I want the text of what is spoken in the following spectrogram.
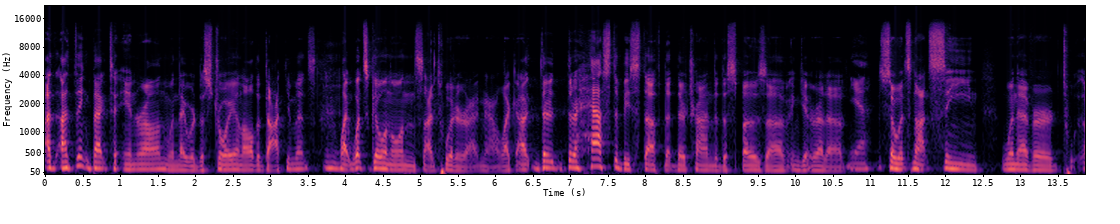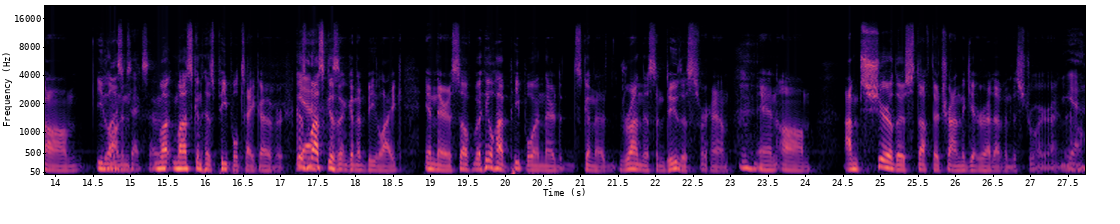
I, I think back to Enron when they were destroying all the documents. Mm-hmm. Like what's going on inside Twitter right now? Like I there there has to be stuff that they're trying to dispose of and get rid of. yeah, So it's not seen whenever tw- um Elon Musk and. Mu- Musk and his people take over. Because Yeah. Musk isn't going to be like in there himself, but he'll have people in there that's going to run this and do this for him. Mm-hmm. And um, I'm sure there's stuff they're trying to get rid of and destroy right now. yeah.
